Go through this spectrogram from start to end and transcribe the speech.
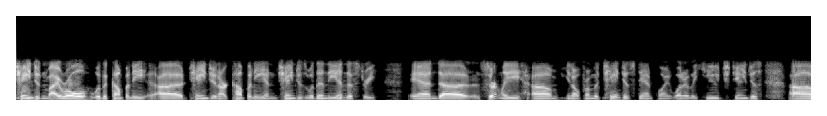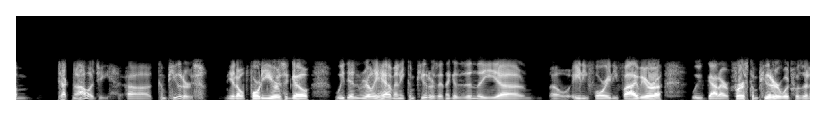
change in my role with the company, uh, change in our company, and changes within the industry. And uh, certainly, um, you know, from the changes standpoint, what are the huge changes? Um, technology, uh, computers. You know, 40 years ago, we didn't really have any computers. I think it was in the uh, oh, 84, 85 era we've got our first computer, which was an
